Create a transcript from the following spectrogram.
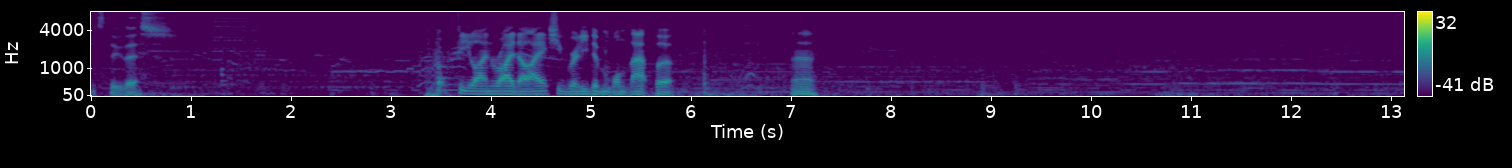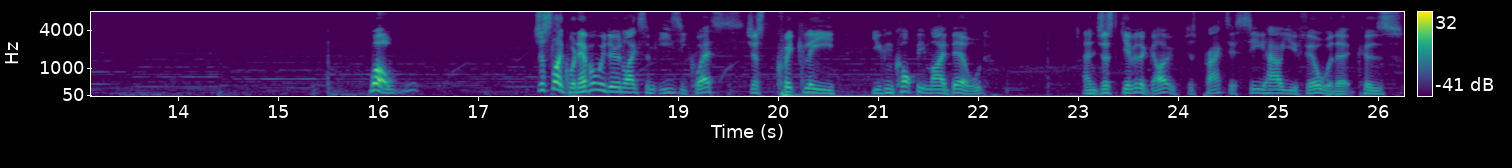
Let's do this. Got feline rider. I actually really didn't want that, but. Uh. Well, just like whenever we're doing like some easy quests, just quickly you can copy my build and just give it a go. Just practice, see how you feel with it, because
